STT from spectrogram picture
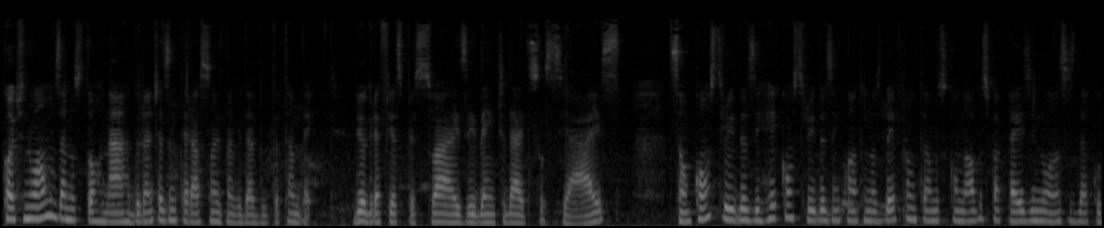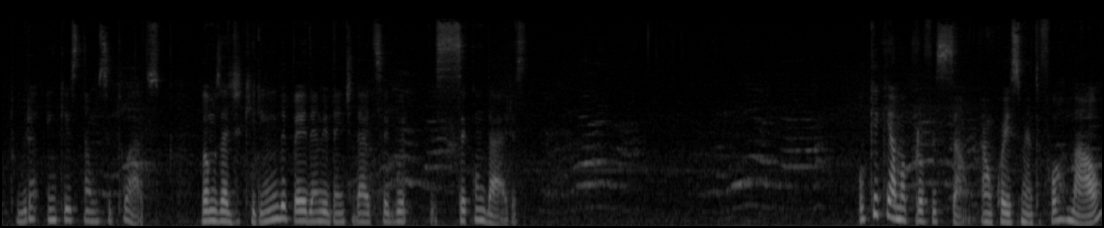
Continuamos a nos tornar durante as interações na vida adulta também. Biografias pessoais e identidades sociais são construídas e reconstruídas enquanto nos defrontamos com novos papéis e nuances da cultura em que estamos situados. Vamos adquirindo e perdendo identidades secundárias. O que é uma profissão? É um conhecimento formal,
